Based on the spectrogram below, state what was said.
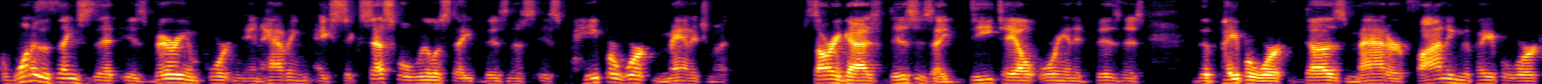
one of the things that is very important in having a successful real estate business is paperwork management. Sorry, guys, this is a detail oriented business. The paperwork does matter. Finding the paperwork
